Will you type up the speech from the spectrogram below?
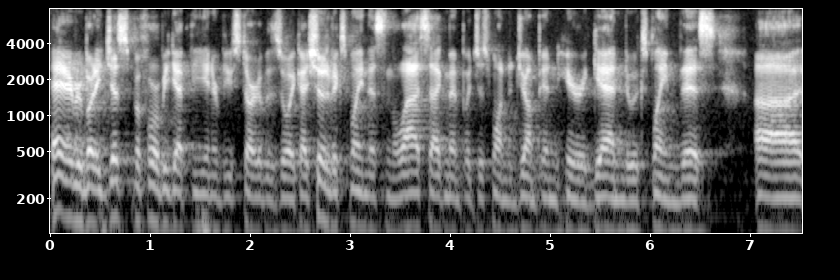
Hey, everybody. Just before we get the interview started with Zeuch, I should have explained this in the last segment, but just wanted to jump in here again to explain this. Uh,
